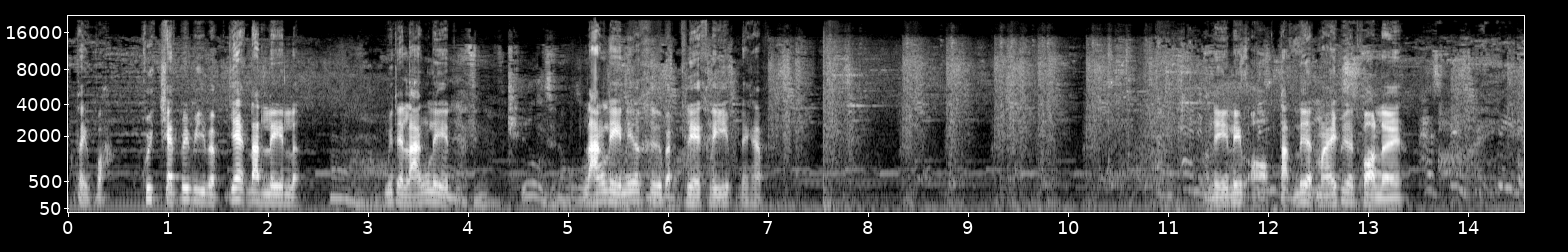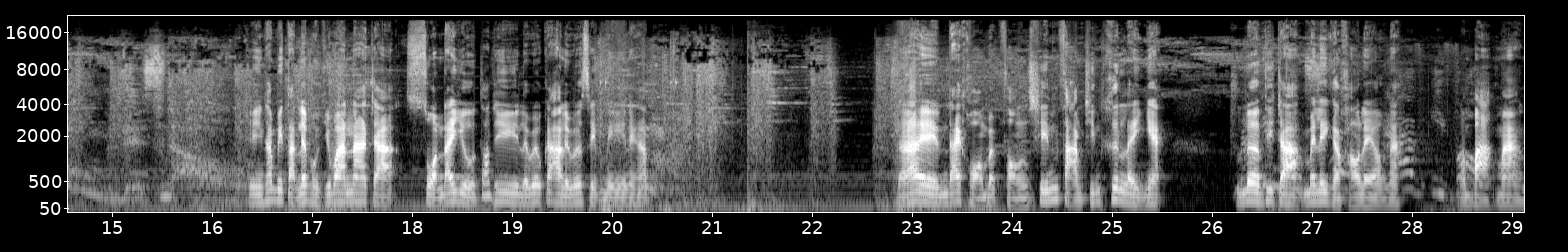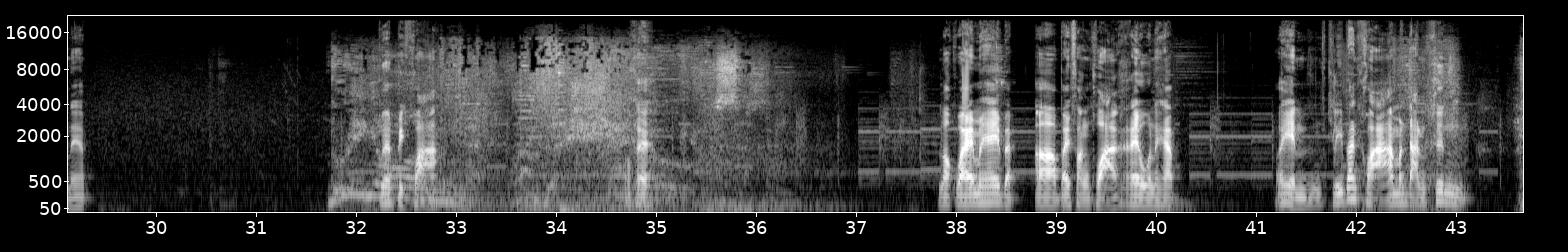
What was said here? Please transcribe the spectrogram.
แต่วะควิกแชทไม่มีแบบแยกดันเลนเหรอมีแต่ล้างเลน ล้างเลนนี่ก็คือแบบเคลียร์คลีปนะครับ ตอนนี้รีบออกตัดเลือดมาให้เพื่อนก่อนเลย จริงๆถ้ามีตัดเลือดผมคิดว่าน่าจะส่วนได้อยู่ตอนที่เลเวล9เลเวล10 นี้นะครับแต่ถ้าได้ของแบบ 2 ชิ้น 3 ชิ้นขึ้นอะไรอย่างเงี้ย เริ่มที่จะไม่เล่นกับเขาแล้วนะลำบากมากนะครับ เพื่อนปิดขวา โอเค ล็อกไว้ไม่ให้แบบเอ่อไปฝั่งขวาเร็วนะครับเพราะเห็นคลิปด้านขวามันดันขึ้น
